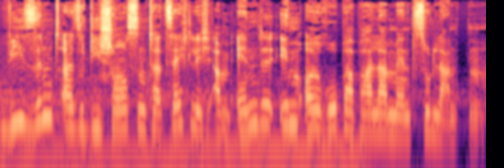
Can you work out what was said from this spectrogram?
Wie sind also die Chancen tatsächlich am Ende im Europaparlament zu landen?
